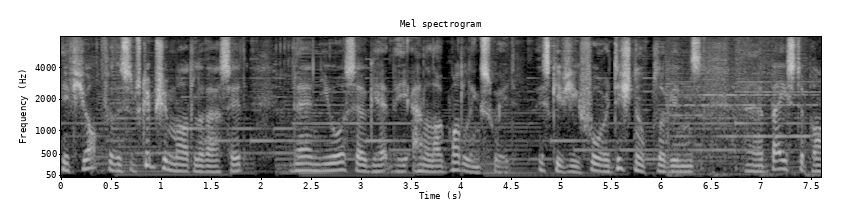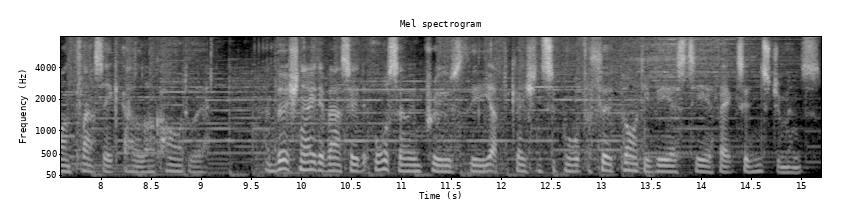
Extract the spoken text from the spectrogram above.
If you opt for the subscription model of ACID, then you also get the Analog Modeling Suite. This gives you four additional plugins uh, based upon classic analog hardware. And version 8 of ACID also improves the application support for third-party VST effects and instruments.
